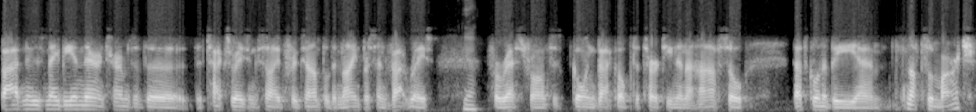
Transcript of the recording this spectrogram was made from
bad news maybe in there in terms of the, the tax raising side. For example, the 9% VAT rate yeah. for restaurants is going back up to 13.5. So that's going to be, um, it's not till March.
